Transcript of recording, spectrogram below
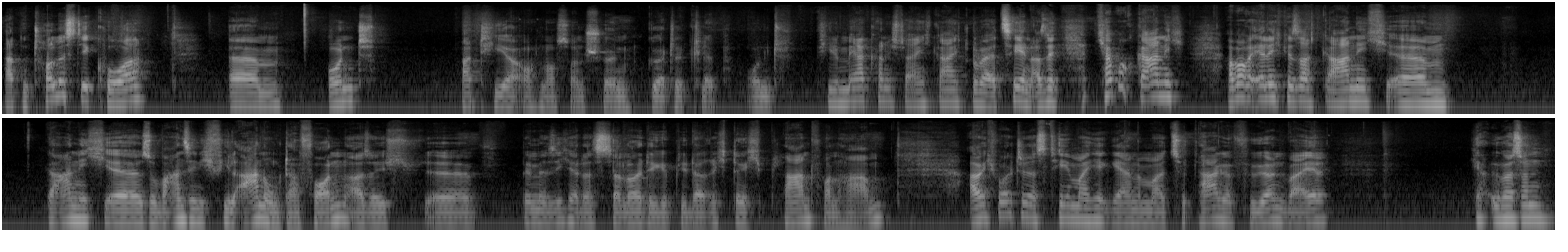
Hat ein tolles Dekor. Ähm, und hat hier auch noch so einen schönen Gürtelclip. Und viel mehr kann ich da eigentlich gar nicht drüber erzählen. Also ich habe auch gar nicht, habe auch ehrlich gesagt gar nicht, ähm, gar nicht äh, so wahnsinnig viel Ahnung davon. Also ich äh, bin mir sicher, dass es da Leute gibt, die da richtig Plan von haben. Aber ich wollte das Thema hier gerne mal zutage führen, weil ja über so ein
